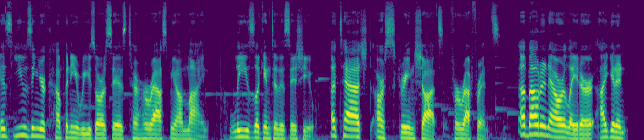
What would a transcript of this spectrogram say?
is using your company resources to harass me online. Please look into this issue. Attached are screenshots for reference. About an hour later, I get an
